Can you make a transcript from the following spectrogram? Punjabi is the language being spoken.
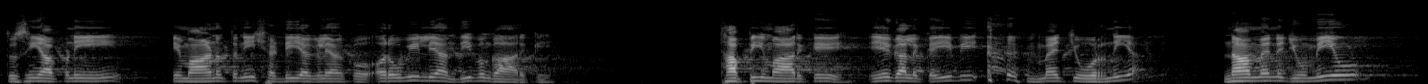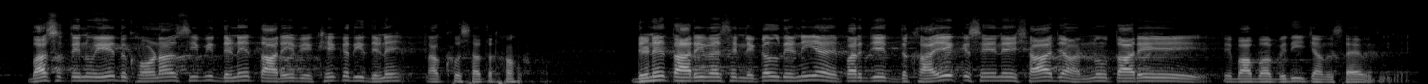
ਤੁਸੀਂ ਆਪਣੀ ਇਮਾਨਤ ਨਹੀਂ ਛੱਡੀ ਅਗਲਿਆਂ ਕੋ, ਔਰ ਉਹ ਵੀ ਲਿਆਂਦੀ ਵੰਗਾਰ ਕੇ। ਥਾਪੀ ਮਾਰ ਕੇ ਇਹ ਗੱਲ ਕਹੀ ਵੀ ਮੈਂ ਚੋਰ ਨਹੀਂ ਆ, ਨਾ ਮੈਂ ਨਜੂਮੀ ਹੂੰ ਬਸ ਤੈਨੂੰ ਇਹ ਦਿਖਾਉਣਾ ਸੀ ਵੀ ਦਿਨੇ ਤਾਰੇ ਵੇਖੇ, ਕਦੀ ਦਿਨੇ। ਆਖੋ ਸਤਨਾਮ। ਦਿਨੇ ਤਾਰੇ ਵੈਸੇ ਨਿਕਲਦੇ ਨਹੀਂ ਐ, ਪਰ ਜੇ ਦਿਖਾਏ ਕਿਸੇ ਨੇ ਸ਼ਾਹਜਹਾਨ ਨੂੰ ਤਾਰੇ, ਤੇ ਬਾਬਾ ਵਿਧੀ ਚੰਦ ਸਾਹਿਬ ਜੀ ਨੇ।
